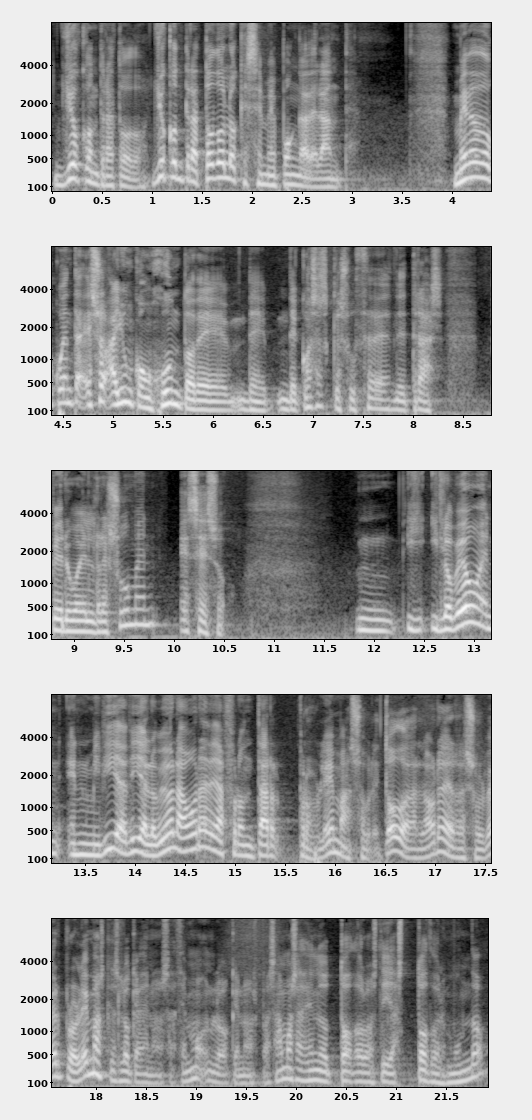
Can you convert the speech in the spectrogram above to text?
yo contra todo, yo contra todo lo que se me ponga delante. Me he dado cuenta, eso hay un conjunto de, de cosas que suceden detrás, pero el resumen es eso. Mm, y, lo veo en, en, mi día a día, lo veo a la hora de afrontar problemas, sobre todo a la hora de resolver problemas, que es lo que nos hacemos, lo que nos pasamos haciendo todos los días, todo el mundo.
